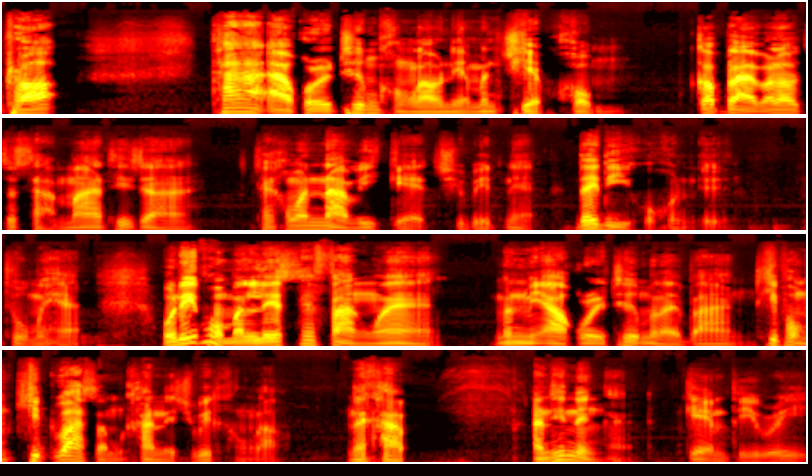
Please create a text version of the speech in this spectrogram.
เพราะถ้าอัลกอริทึมของเราเนี่ยมันเฉียบคม ก็แปลว่าเราจะสามารถที่จะใช้คำว่า navigate ชีวิตเนี่ยได้ดีกว่าคนอื่น ถูกไหมฮะ วันนี้ผมมา list ให้ฟังว่ามันมีอัลกอริทึมอะไรบ้าง ที่ผมคิดว่าสำคัญในชีวิตของเรานะครับ อันที่หนึ่งฮะเกม theory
